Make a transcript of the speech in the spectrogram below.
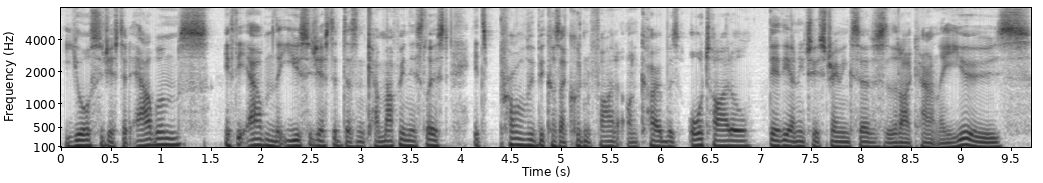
your suggested albums. If the album that you suggested doesn't come up in this list, it's probably because I couldn't find it on Qobuz or Tidal. They're the only two streaming services that I currently use.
